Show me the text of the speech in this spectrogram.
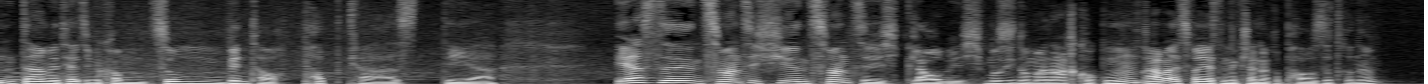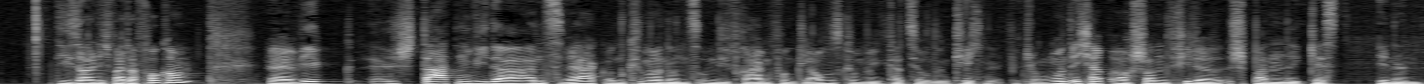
Und damit herzlich willkommen zum Windhauch Podcast, der erste in 2024, glaube ich. Muss ich nochmal nachgucken. Aber es war jetzt eine kleinere Pause drin. Die soll nicht weiter vorkommen. Äh, wir starten wieder ans Werk und kümmern uns um die Fragen von Glaubenskommunikation und Kirchenentwicklung. Und ich habe auch schon viele spannende GästInnen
